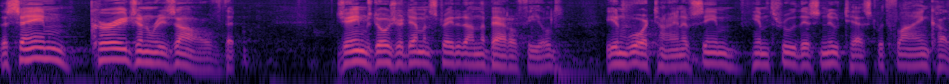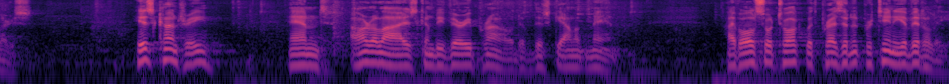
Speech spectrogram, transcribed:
the same courage and resolve that James Dozier demonstrated on the battlefield in wartime have seen him through this new test with flying colors. His country and our allies can be very proud of this gallant man. I've also talked with President Pertini of Italy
